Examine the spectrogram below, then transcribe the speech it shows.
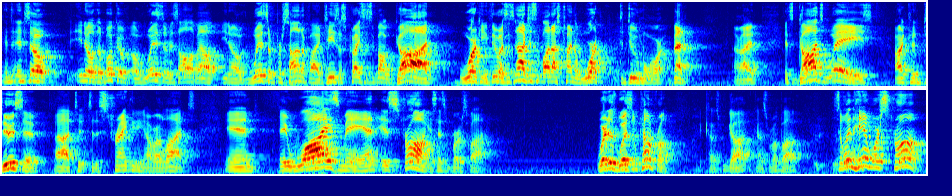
And, and so, you know, the book of, of wisdom is all about, you know, wisdom personified, Jesus Christ. It's about God working through us. It's not just about us trying to work to do more better. All right? It's God's ways are conducive uh, to, to the strengthening of our lives. And a wise man is strong, it says in verse 5. Where does wisdom come from? It comes from God, it comes from above. So in him we're strong.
